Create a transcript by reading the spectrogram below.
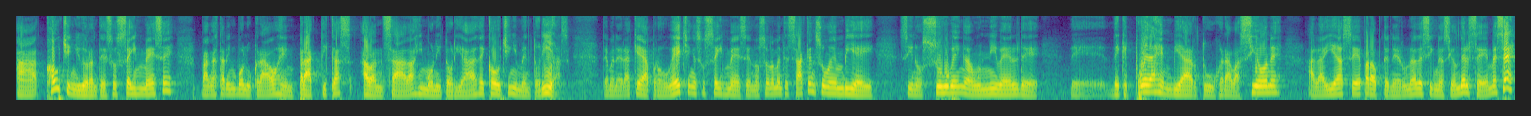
a coaching y durante esos seis meses van a estar involucrados en prácticas avanzadas y monitoreadas de coaching y mentorías. De manera que aprovechen esos seis meses, no solamente saquen su MBA, sino suben a un nivel de, de, que puedas enviar tus grabaciones a la IAC para obtener una designación del CMC.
